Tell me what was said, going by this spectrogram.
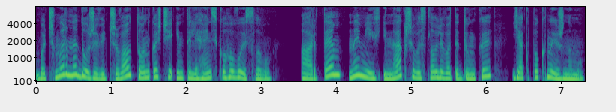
бо чмир не дуже відчував тонкощі інтелігентського вислову, а Артем не міг інакше висловлювати думки як по книжному.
